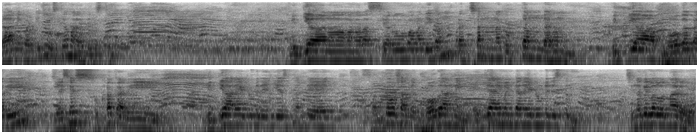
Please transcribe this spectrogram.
దాన్ని బట్టి చూస్తే మనకు తెలుస్తుంది. విద్యానామనరస్య రూపమధికం ప్రచ్ఛన్న గుప్తం ధనం. విద్యా భోగకరి యశస్సుఖకరి. విద్య అనేటువంటిది ఏం చేస్తుందంటే సంతోషాన్ని భోగాన్ని ఎంజాయ్మెంట్ అనేటువంటిది ఇస్తుంది. చిన్నపిల్లలు ఉన్నారు.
